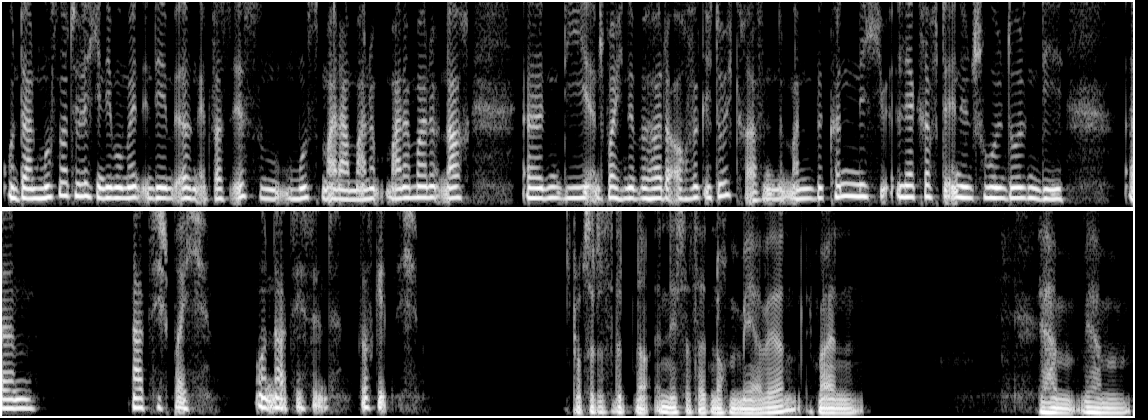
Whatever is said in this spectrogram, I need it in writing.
Und dann muss natürlich in dem Moment, in dem irgendetwas ist, muss meiner Meinung, meiner Meinung nach äh, die entsprechende Behörde auch wirklich durchgreifen. Man, wir können nicht Lehrkräfte in den Schulen dulden, die ähm, Nazisprech und Nazis sind. Das geht nicht. Glaubst du, das wird in nächster Zeit noch mehr werden? Ich meine, wir haben, wir haben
